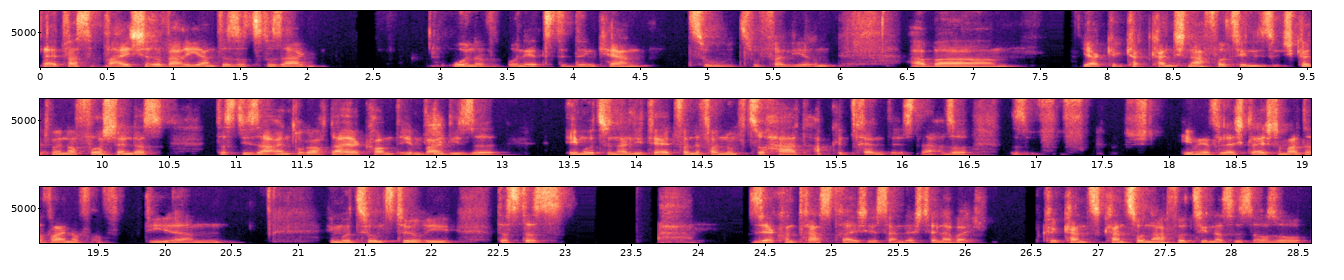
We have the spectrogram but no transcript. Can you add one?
etwas weichere Variante sozusagen, ohne, ohne jetzt den Kern zu, zu verlieren. Aber ja, kann, kann ich nachvollziehen. Ich könnte mir noch vorstellen, dass dass dieser Eindruck auch daher kommt, eben weil diese Emotionalität von der Vernunft so hart abgetrennt ist. Ne? Also gehen wir vielleicht gleich nochmal darauf ein, auf, auf die ähm, Emotionstheorie, dass das sehr kontrastreich ist an der Stelle. Aber ich kann es so nachvollziehen, das ist auch so,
